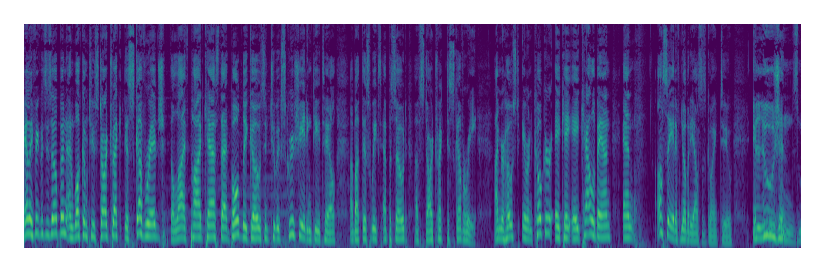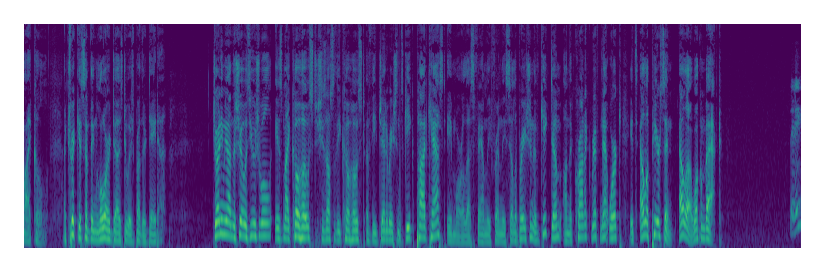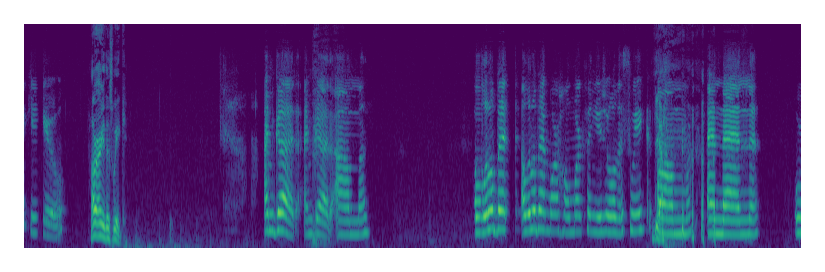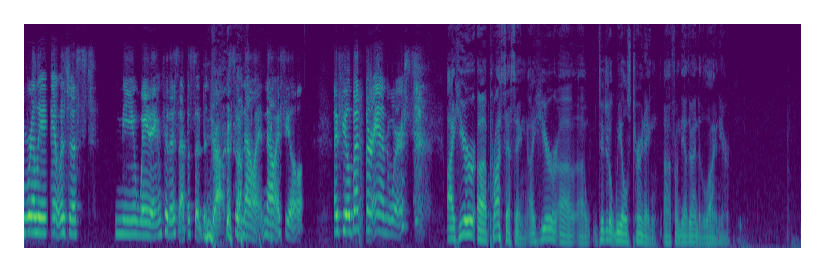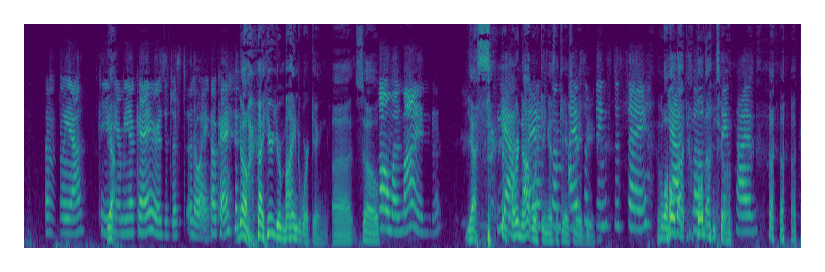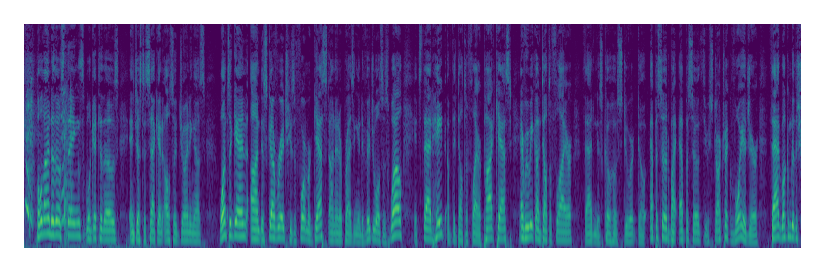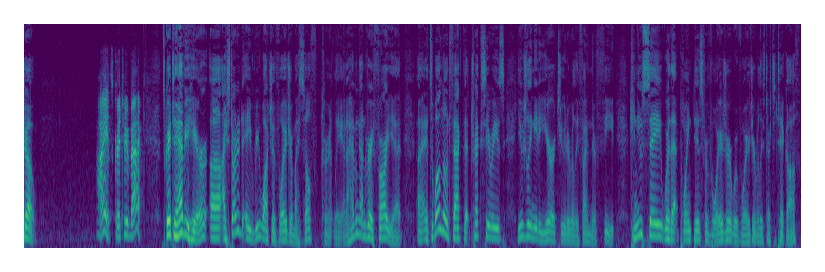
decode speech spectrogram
Hailing frequencies open, and welcome to Star Trek Discoverage, the live podcast that boldly goes into excruciating detail about this week's episode of Star Trek Discovery. I'm your host, Aaron Coker, aka Caliban, and I'll say it if nobody else is going to. Illusions, Michael. A trick is something Lore does to his brother Data. Joining me on the show as usual is my co host. She's also the co host of the Generations Geek podcast, a more or less family friendly celebration of geekdom on the Chronic Rift Network. It's Ella Pearson. Ella, welcome back. Thank you. How are you this week? I'm good. I'm good. Um a little bit a little bit more homework than usual this week. Yeah. Um and then really it was just me waiting for this episode to drop. So now I now I feel I feel better and worse. I hear uh, processing. I hear uh, uh, digital wheels turning uh, from the other end of the line here. Oh yeah. Can you Yeah. hear me okay or is it just annoying? Okay. No, I hear your mind working. Uh, so oh my mind. Yes, Yeah. or not I have working, as the case I have may some be. things to say. Well, Yeah, hold on, so hold on to them. Hold on to those things. We'll get to those in just a second. Also joining us once again on Discoverage, he's a former guest on Enterprising Individuals as well. It's Thad Haight of the Delta Flyer podcast. Every week on Delta Flyer, Thad and his co-host Stuart go episode by episode through Star Trek Voyager. Thad, welcome to the show. Hi, it's great to be back. It's great to have you here. Uh, I started a rewatch of Voyager myself currently, and I haven't gotten very far yet. Uh, and it's a well known fact that Trek series usually need a year or two to really find their feet. Can you say where that point is for Voyager, where Voyager really starts to take off?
